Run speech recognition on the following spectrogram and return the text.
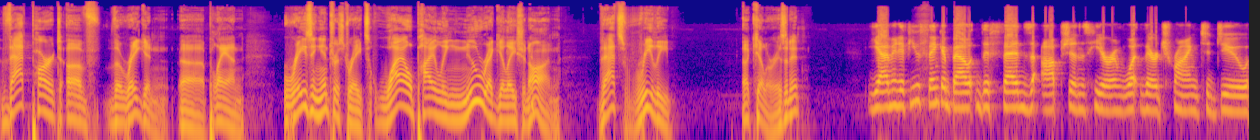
that part of the Reagan uh, plan raising interest rates while piling new regulation on that's really a killer, isn't it? Yeah, I mean, if you think about the Fed's options here and what they're trying to do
